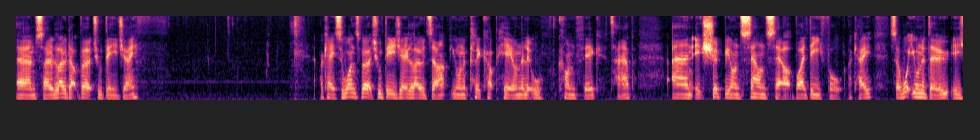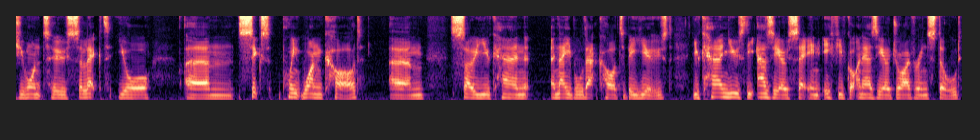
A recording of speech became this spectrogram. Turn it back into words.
Um, so load up Virtual DJ. Okay, so once Virtual DJ loads up, you want to click up here on the little config tab and it should be on sound setup by default, okay? So what you want to do is you want to select your um, 6.1 card um, so you can enable that card to be used. You can use the ASIO setting if you've got an ASIO driver installed.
